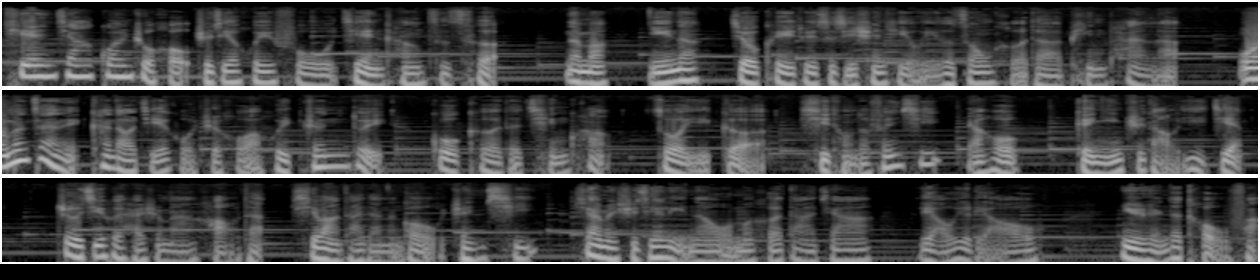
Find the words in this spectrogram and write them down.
添加关注后直接恢复健康自测，那么您呢就可以对自己身体有一个综合的评判了。我们在看到结果之后啊，会针对顾客的情况做一个系统的分析，然后给您指导意见。这个机会还是蛮好的，希望大家能够珍惜。下面时间里呢，我们和大家聊一聊女人的头发。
